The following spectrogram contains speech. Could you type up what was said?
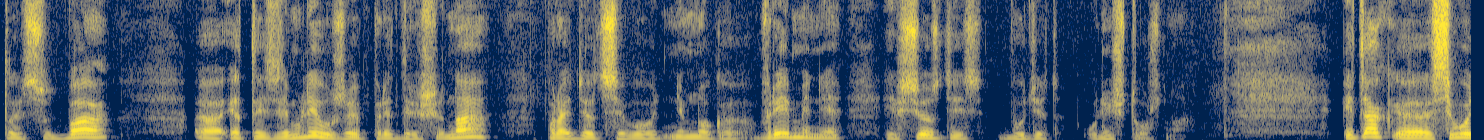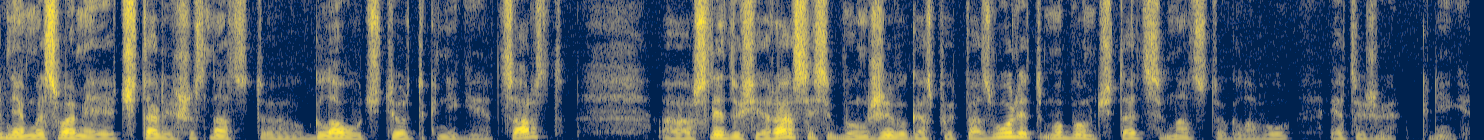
То есть судьба э, этой земли уже предрешена, пройдет всего немного времени, и все здесь будет уничтожено. Итак, э, сегодня мы с вами читали 16 главу 4 книги «Царств». Э, в следующий раз, если будем живы, Господь позволит, мы будем читать 17 главу этой же книги.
